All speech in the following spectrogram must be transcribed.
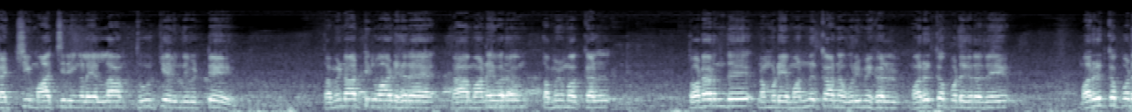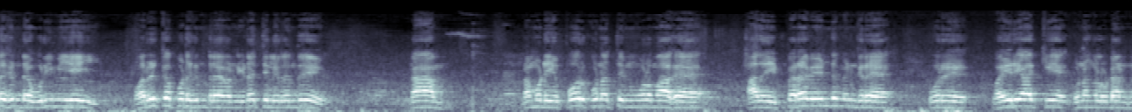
கட்சி மாச்சரியங்களை எல்லாம் தூக்கி எறிந்துவிட்டு தமிழ்நாட்டில் வாடுகிற நாம் அனைவரும் தமிழ் மக்கள் தொடர்ந்து நம்முடைய மண்ணுக்கான உரிமைகள் மறுக்கப்படுகிறது. மறுக்கப்படுகின்ற உரிமையை மறுக்கப்படுகின்றவன் இடத்திலிருந்து நாம் நம்முடைய போர்க்குணத்தின் மூலமாக அதை பெற வேண்டும் என்கிற ஒரு வைராக்கிய குணங்களுடன்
